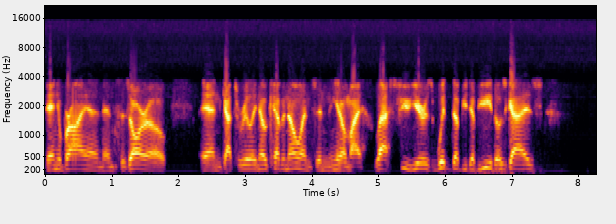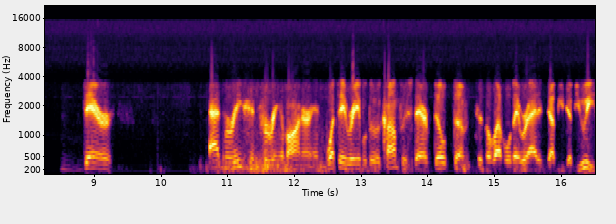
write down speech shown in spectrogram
Daniel Bryan and Cesaro and got to really know Kevin Owens and you know my last few years with WWE those guys their admiration for Ring of Honor and what they were able to accomplish there built them to the level they were at in WWE.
